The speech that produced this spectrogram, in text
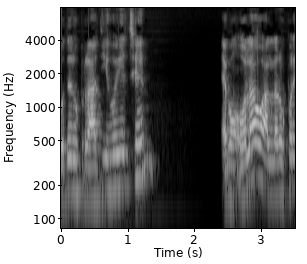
ওদের উপর রাজি হয়েছেন, এবং ওলাও আল্লাহর উপরে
